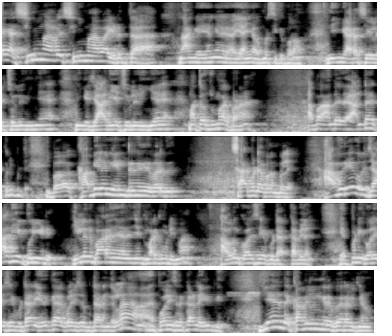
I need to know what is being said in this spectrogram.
ஏயா சினிமாவை சினிமாவாக எடுத்தால் நாங்கள் ஏங்க ஏன் விமர்சிக்க போகிறோம் நீங்கள் அரசியலை சொல்லுவீங்க நீங்கள் ஜாதியை சொல்லுவீங்க மற்றவன் சும்மா இருப்பானா? அப்போ அந்த அந்த குறிப்பிட்ட இப்போ கபிலன் என்று வருது. சார்பட்டா பரம்பரை அவரே ஒரு ஜாதிய குறியீடு. இல்லைன்னு பாரஞ்ச ரஞ்சித் மறக்க முடியுமா? அவரும் கொலை செய்யப்பட்டார் கபிலன். எப்படி கொலை செய்யப்பட்டார் எதுக்காக கொலை செய்யப்பட்டாருங்கெல்லாம் போலீஸ் ரெக்கார்டில் இருக்குது ஏன் இந்த கபிலனுங்கிற பேரை வைக்கணும்?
